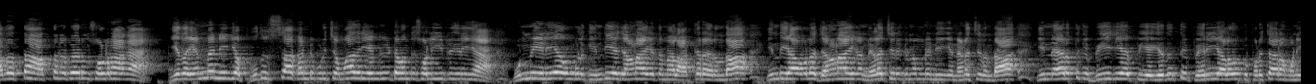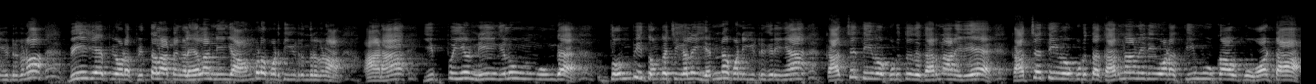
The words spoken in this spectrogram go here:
அதைத்தான் அத்தனை பேரும் சொல்றாங்க. இதை என்ன நீங்க புதுசா கண்டுபிடிச்ச மாதிரி எங்ககிட்ட வந்து சொல்லிட்டு இருக்கிறீங்க உண்மையிலேயே உங்களுக்கு இந்திய ஜனநாயகத்தை மேல அக்கறை இருந்தால் இந்தியாவில் ஜனநாயகம் நிலச்சிருக்கணும்னு நீங்க நினைச்சிருந்தா இந்நேரத்துக்கு பிஜேபியை எதிர்த்து பெரிய அளவுக்கு பிரச்சாரம் பண்ணிக்கிட்டு இருக்கணும். பிஜேபியோட பித்தலாட்டங்களை எல்லாம் நீங்க அம்பலப்படுத்திக்கிட்டு இருந்திருக்கணும். ஆனா இப்பயும் நீங்களும் உங்க- தொம்பி தொங்கச்சிகளும் என்ன பண்ணிக்கிட்டு இருக்கிறீங்க? கச்சத்தீவை கொடுத்தது கருணாநிதியே. கச்சத்தீவை கொடுத்த கருணாநிதியோட திமுகவுக்கு ஓட்டா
